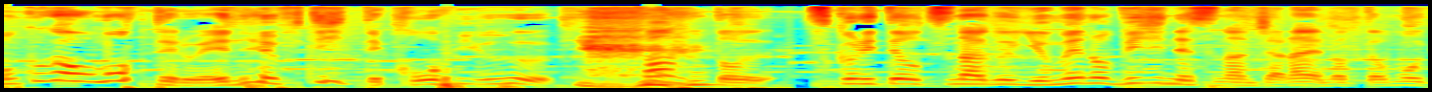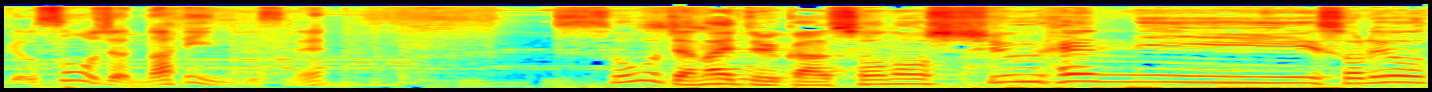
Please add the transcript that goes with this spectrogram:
僕が思ってる NFT ってこういうファンと作り手をつなぐ夢のビジネスなんじゃないのって思うけど、そうじゃないんですね。そうじゃないというか、その周辺に、それを、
